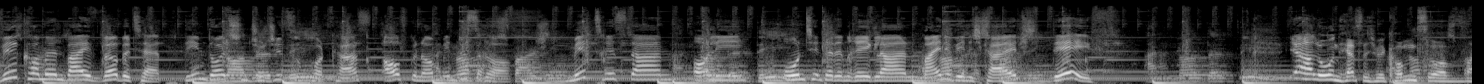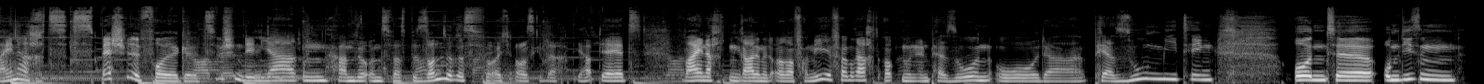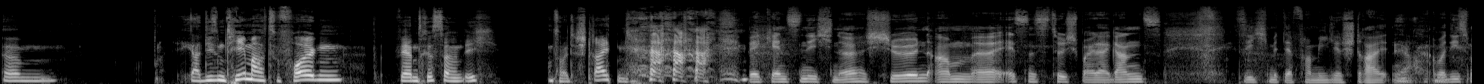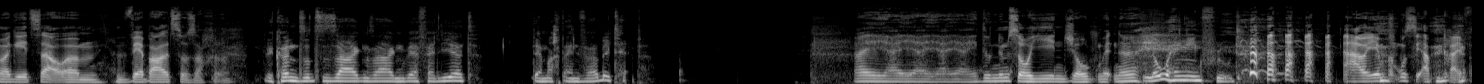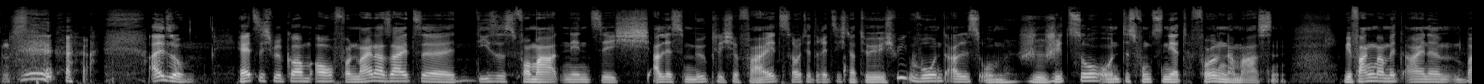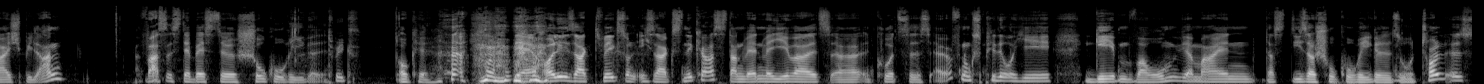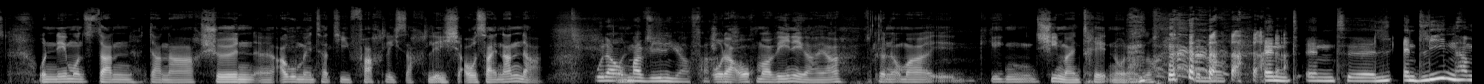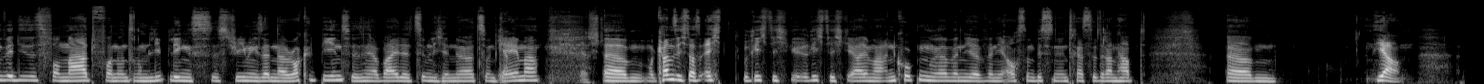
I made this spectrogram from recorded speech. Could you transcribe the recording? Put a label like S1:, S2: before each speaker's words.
S1: Willkommen bei Wirbeltap, dem deutschen Jiu-Jitsu-Podcast, aufgenommen in Düsseldorf. Mit Tristan, Olli und hinter den Reglern meine Wenigkeit, Dave.
S2: Ja, hallo und herzlich willkommen zur Weihnachts-Special-Folge. Zwischen den Jahren haben wir uns was Besonderes für euch ausgedacht. Ihr habt ja jetzt Weihnachten gerade mit eurer Familie verbracht, ob nun in Person oder per Zoom-Meeting. Und äh, um diesem, ähm, ja, diesem Thema zu folgen, werden Tristan und ich uns heute streiten.
S3: Wer kennt's nicht, ne? Schön am äh, Essenstisch bei der Gans sich mit der Familie streiten.
S2: Ja.
S3: Aber diesmal geht's da ähm, verbal zur Sache.
S2: Wir können sozusagen sagen, wer verliert, der macht einen Wirbeltap.
S3: Eieieiei, du nimmst auch jeden Joke mit, ne?
S2: Low-hanging fruit.
S3: Aber jemand muss sie abgreifen. also, herzlich willkommen auch von meiner Seite. Dieses Format nennt sich Alles Mögliche Fights. Heute dreht sich natürlich wie gewohnt alles um Jiu-Jitsu und es funktioniert folgendermaßen. Wir fangen mal mit einem Beispiel an. Was ist der beste Schokoriegel?
S2: Twix.
S3: Okay. Der Olli sagt Twix und ich sag Snickers. Dann werden wir jeweils äh, ein kurzes Eröffnungsplädoyer geben, warum wir meinen, dass dieser Schokoriegel so toll ist und nehmen uns dann danach schön äh, argumentativ, fachlich, sachlich auseinander.
S2: Oder auch
S3: Und-
S2: mal weniger fach.
S3: Oder auch mal weniger, ja. Wir können auch mal äh, gegen Schienbein treten oder so.
S2: genau. Ent, ent, äh, entliehen haben wir dieses Format von unserem Lieblings-Streaming-Sender Rocket Beans. Wir sind ja beide ziemliche Nerds und
S3: Ja.
S2: Gamer.
S3: Stimmt.
S2: Ähm, man kann sich das echt richtig, richtig geil mal angucken, ja, wenn ihr, wenn ihr auch so ein bisschen Interesse dran habt. Ähm, ja.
